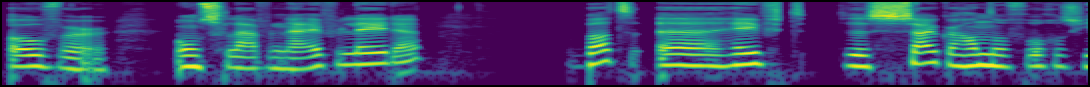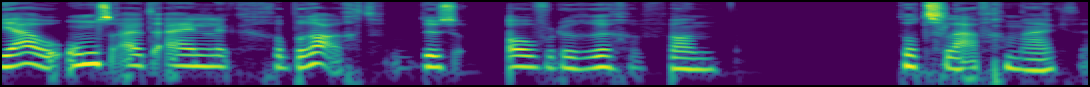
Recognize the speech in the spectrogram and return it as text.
over ons slavernijverleden. Wat uh, heeft de suikerhandel volgens jou ons uiteindelijk gebracht? Dus over de ruggen van tot slaafgemaakte.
